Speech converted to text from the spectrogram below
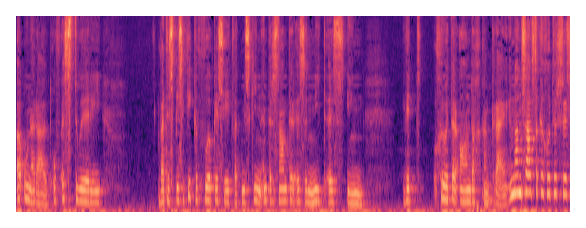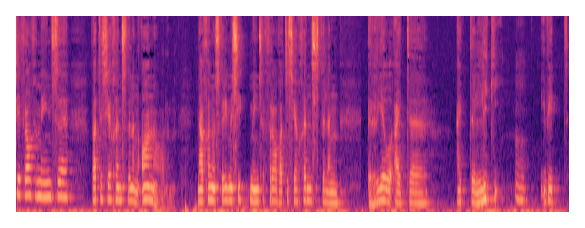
'n onderhoud of 'n storie wat 'n spesifieke fokus het wat miskien interessanter is en nuut is en jy weet groter aandag kan kry. En dan selfs sulke goeie soos jy vra vir mense, wat is jou gunsteling aanhaling? Nou gaan ons vir die musiekmense vra wat is jou gunsteling reël uit 'n uit 'n liedjie. Mm. Jy weet,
